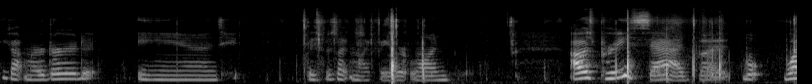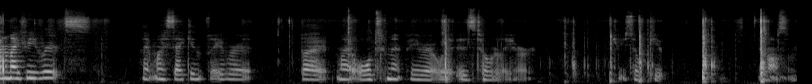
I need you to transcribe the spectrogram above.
he got murdered, and he, this was like my favorite one. I was pretty sad, but well, one of my favorites, like my second favorite, but my ultimate favorite is totally her. She's so cute awesome.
